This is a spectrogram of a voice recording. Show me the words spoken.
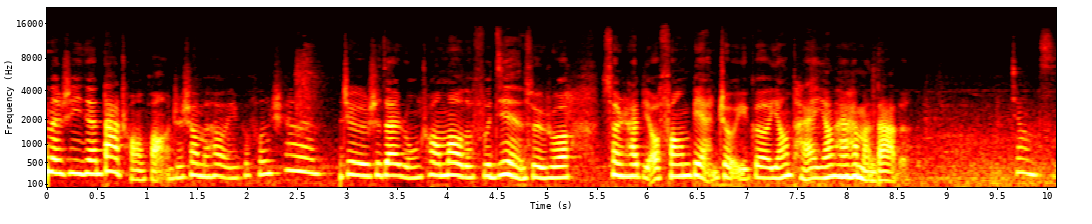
的是一间大床房，这上面还有一个风扇。这个是在融创茂的附近，所以说算是还比较方便。这有一个阳台，阳台还蛮大的。这样子。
